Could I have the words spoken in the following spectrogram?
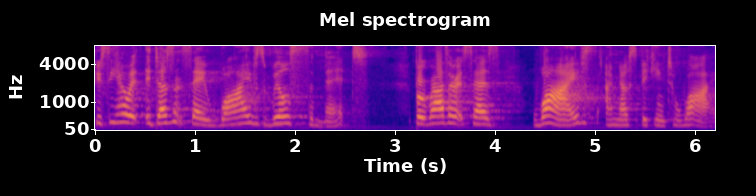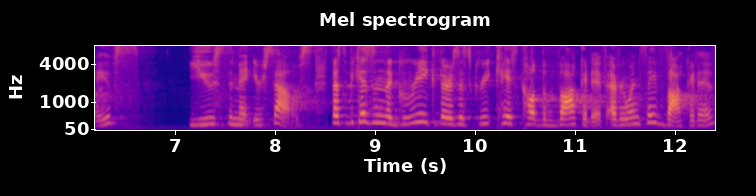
you see how it, it, doesn't say wives will submit, but rather it says, wives, I'm now speaking to wives, you submit yourselves. That's because in the Greek, there's this Greek case called the vocative. Everyone say vocative.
